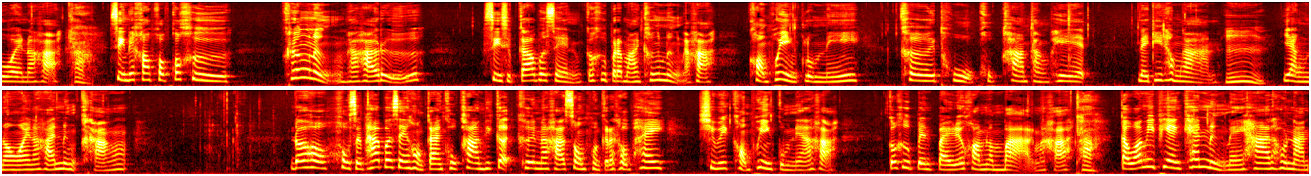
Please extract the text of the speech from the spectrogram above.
ด้วยนะคะค่ะสิ่งที่เขาพบก็คือครึ่งหนึ่งนะคะ หรือ 49%ก็คือประมาณครึ่งหนึ่งนะคะ ของผู้หญิงกลุ่มนี้เคยถูกคุกคามทางเพศ ในที่ทำงานอืมอย่างน้อยนะคะหนึ่งครั้ง โดย 65%ของการคุกคามที่เกิดขึ้นนะคะ ส่งผลกระทบให้ชีวิตของผู้หญิงกลุ่มเนี้ยค่ะ ก็คือเป็นไปด้วยความลำบากนะคะค่ะแต่ว่ามีเพียงแค่หนึ่งในห้าเท่านั้น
